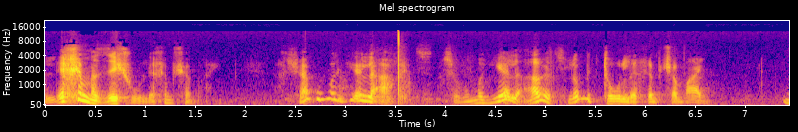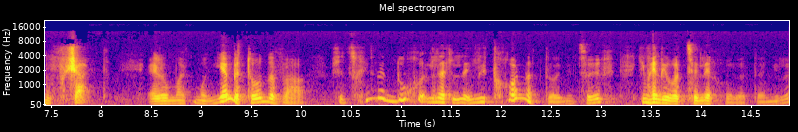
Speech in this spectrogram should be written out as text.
הלחם הזה שהוא לחם שמיים, עכשיו הוא מגיע לארץ. עכשיו הוא מגיע לארץ לא בתור לחם שמיים מופשט, אלא הוא מגיע בתור דבר שצריכים לדוח, לטחון אותו. אני צריך, אם אני רוצה לאכול אותו, אני לא,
